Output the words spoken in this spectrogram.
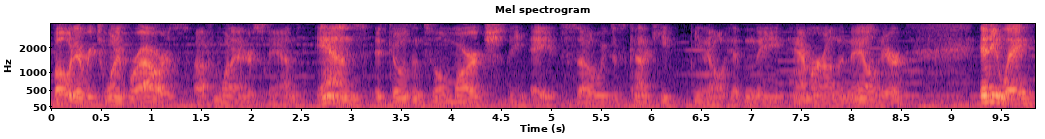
vote every 24 hours, uh, from what I understand, and it goes until March the 8th. So we just kind of keep, you know, hitting the hammer on the nail here. Anyway,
